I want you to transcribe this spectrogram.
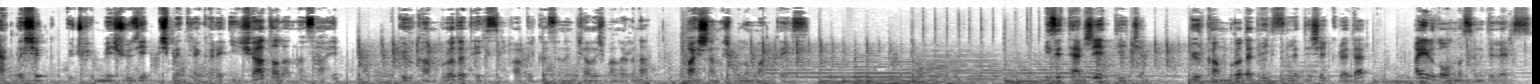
Yaklaşık 3570 metrekare inşaat alanına sahip Gürkan Burada Tekstil Fabrikası'nın çalışmalarına başlamış bulunmaktayız. Bizi tercih ettiği için Gürkan Burada Tekstil'e teşekkür eder, hayırlı olmasını dileriz.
